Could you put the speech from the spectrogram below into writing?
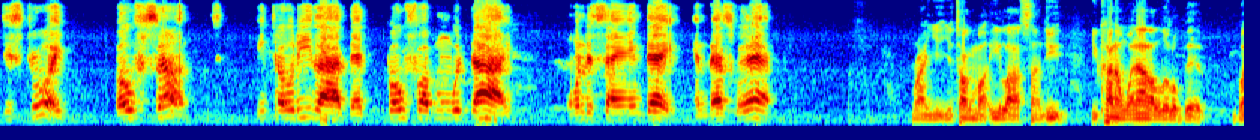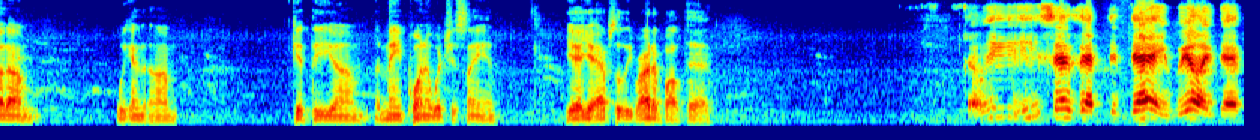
destroyed both sons. He told Eli that both of them would die on the same day, and that's what happened. Right. You- You're talking about Eli's son. You you kind of went out a little bit, but um, we can um get the um the main point of what you're saying. Yeah, you're absolutely right about that. So he, he says that today, really, that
